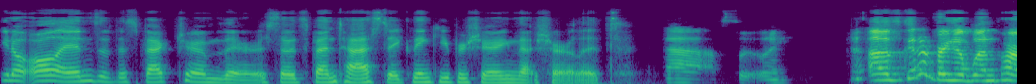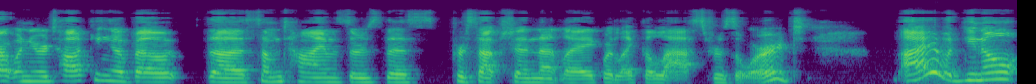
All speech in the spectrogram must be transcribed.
you know, all ends of the spectrum there. So it's fantastic. Thank you for sharing that, Charlotte. Yeah, absolutely. I was going to bring up one part when you were talking about the sometimes there's this perception that like we're like the last resort. I would, you know,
